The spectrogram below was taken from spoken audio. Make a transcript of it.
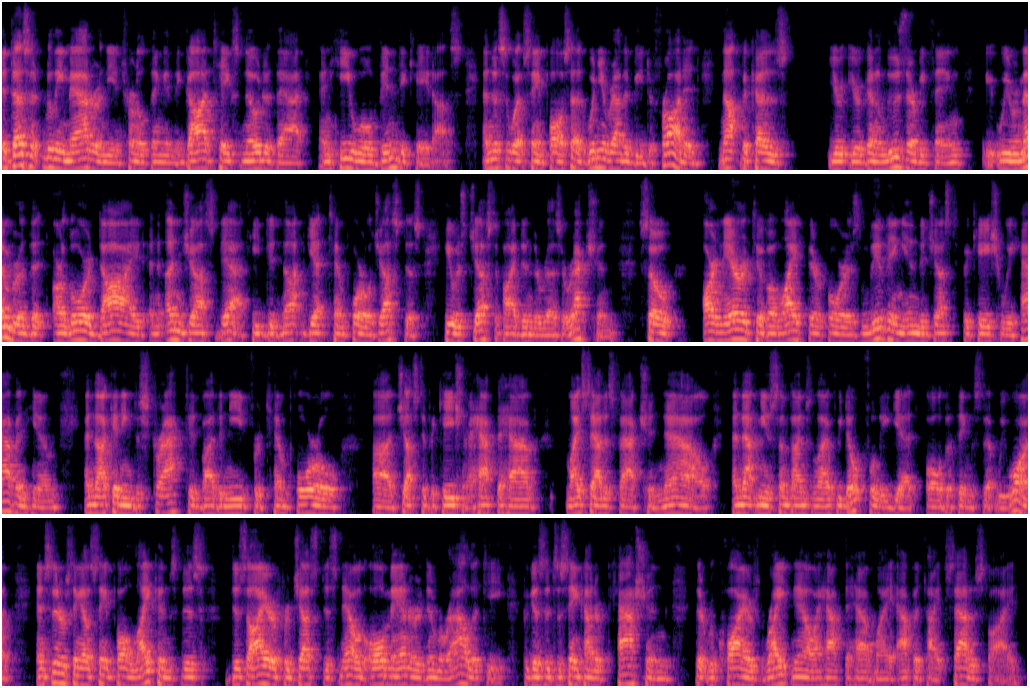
it doesn't really matter in the eternal thing, and God takes note of that, and He will vindicate us. And this is what St. Paul says: Wouldn't you rather be defrauded, not because you're you're going to lose everything? We remember that our Lord died an unjust death. He did not get temporal justice. He was justified in the resurrection. So our narrative of life, therefore, is living in the justification we have in Him and not getting distracted by the need for temporal uh, justification. I have to have my satisfaction now. And that means sometimes in life we don't fully get all the things that we want. And it's interesting how St. Paul likens this desire for justice now with all manner of immorality because it's the same kind of passion that requires right now I have to have my appetite satisfied.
